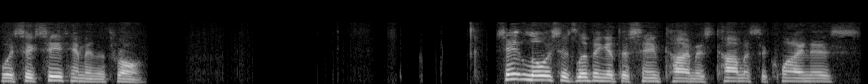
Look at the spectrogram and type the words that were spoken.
Who would succeed him in the throne. St. Louis is living at the same time as Thomas Aquinas,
